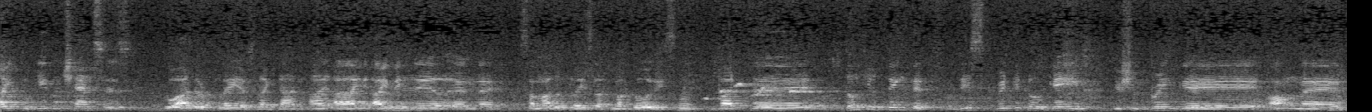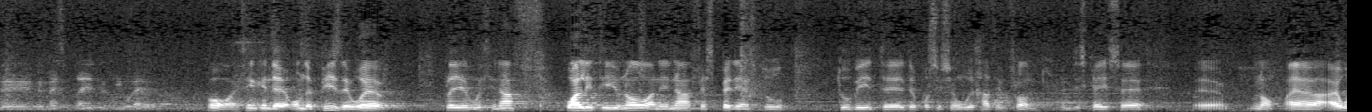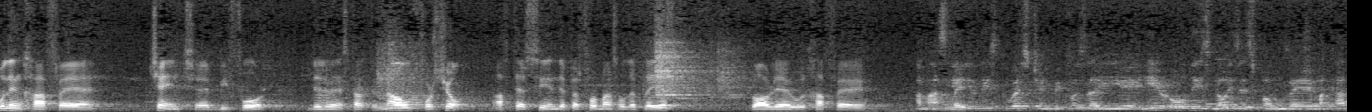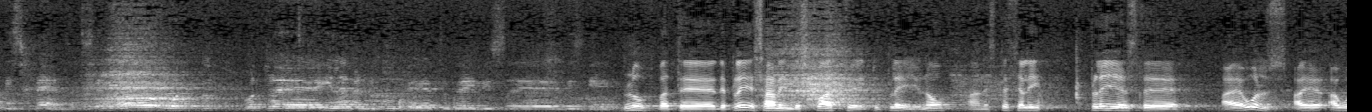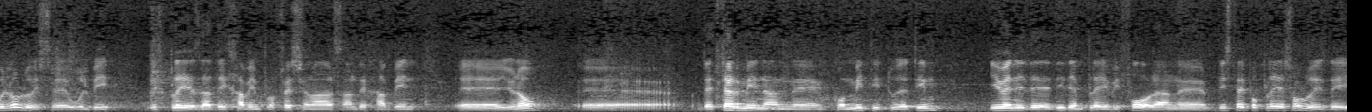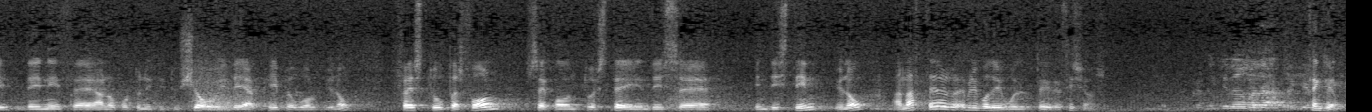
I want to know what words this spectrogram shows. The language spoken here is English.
try to give chances to other players like that. I, I, I've been there and uh, some other players like Margolis. But uh, don't you think that for this critical game, you should bring uh, on uh, the, the best players that you have? Oh, I think in the, on the pitch they were players with enough quality, you know, and enough experience to, to beat uh, the opposition we had in front. In this case, uh, uh, no, I, I wouldn't have uh, changed uh, before 11 started. Now, for sure, after seeing the performance of the players, probably I will have. Uh, I'm asking Maybe. you this question because I uh, hear all these noises from uh, Maccabi's fans that say, oh, what, what uh, 11 we put uh, today, this, uh, this game. Look, but uh, the players are in the squad to play, you know, and especially players. I will, I, I will always uh, will be with players that they have been professionals and they have been, uh, you know, determined and uh, committed to the team, even if they didn't play before. And uh, this type of players always they, they need uh, an opportunity to show if they are capable, you know, first to perform, second to stay in this uh, in this team, you know, and after everybody will take decisions. Thank you. Thank you.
